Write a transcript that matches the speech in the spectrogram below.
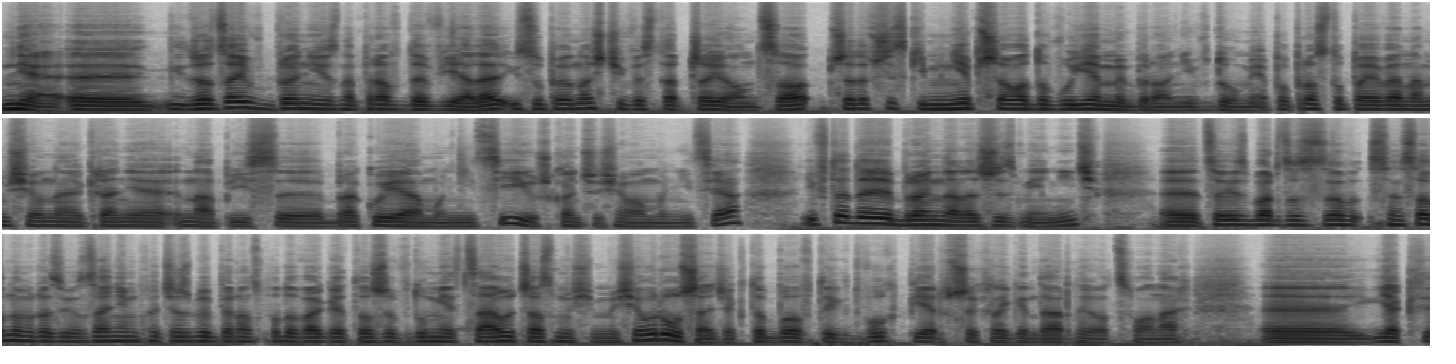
Nie, y, rodzajów broni jest naprawdę wiele i zupełności wystarczająco. Przede wszystkim nie przeładowujemy broni w Dumie. Po prostu pojawia nam się na ekranie napis y, brakuje amunicji, już kończy się amunicja i wtedy broń należy zmienić, y, co jest bardzo sen- sensownym rozwiązaniem, chociażby biorąc pod uwagę to, że w Dumie cały czas musimy się ruszać, jak to było w tych dwóch pierwszych legendarnych odsłonach, jak,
